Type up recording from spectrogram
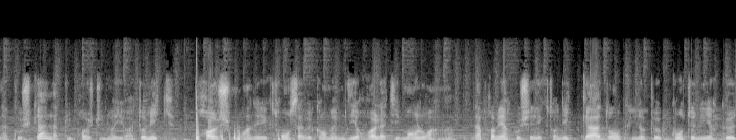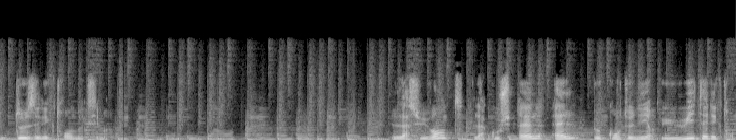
la couche K, la plus proche du noyau atomique, proche pour un électron, ça veut quand même dire relativement loin. Hein. La première couche électronique, K, donc, ne peut contenir que deux électrons maximum. La suivante, la couche L, elle peut contenir 8 électrons.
